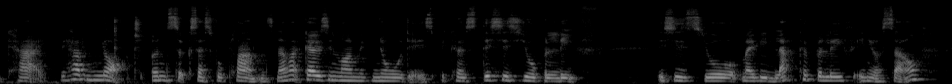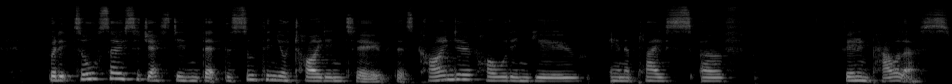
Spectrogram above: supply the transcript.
Okay, we have not unsuccessful plans. Now that goes in line with Nauthiz because this is your belief this is your maybe lack of belief in yourself, but it's also suggesting that there's something you're tied into that's kind of holding you in a place of feeling powerless,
